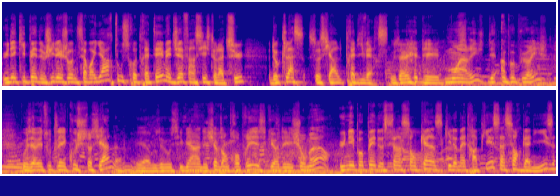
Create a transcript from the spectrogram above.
Une équipée de gilets jaunes savoyards, tous retraités, mais Jeff insiste là-dessus de classes sociales très diverses. Vous avez des moins riches, des un peu plus riches. Vous avez toutes les couches sociales. Et euh, vous avez aussi bien des chefs d'entreprise que des chômeurs. Une épopée de 515 km à pied, ça s'organise,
